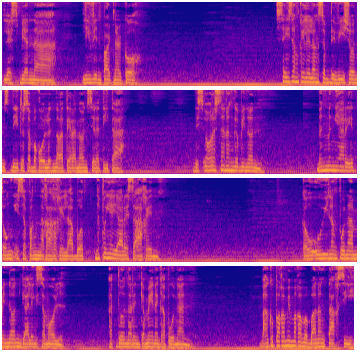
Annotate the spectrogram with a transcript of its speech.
lesbian na live-in partner ko. Sa isang kilalang subdivisions dito sa Bacolod nakatira noon sila tita. Dis oras na ng gabi noon nang nangyari itong isa pang nakakakilabot na pangyayari sa akin. Kauuwi lang po namin noon galing sa mall at doon na rin kami naghapunan. Bago pa kami makababa ng taxi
